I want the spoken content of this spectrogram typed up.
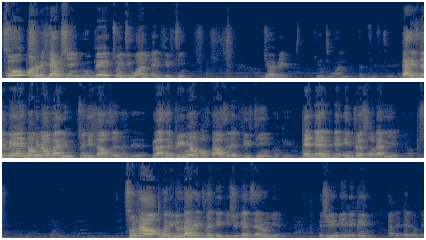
So on redemption, we will pay twenty-one and fifteen. Do you agree? Twenty one and fifteen. That is the main nominal value, twenty thousand. Plus the plus the premium of 1015 okay. and then the interest for that year. Okay. Okay. So now, when you do the arithmetic, you should get zero here. There shouldn't be anything at the end of the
